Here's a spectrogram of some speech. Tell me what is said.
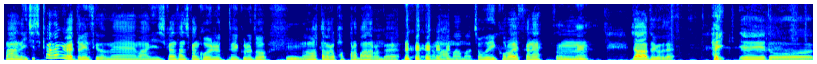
まあね、1時間半ぐらいやったらいいんですけどね。まあ、2時間3時間超えるってくると、うん。頭がパッパラパーなるんで。まあまあまあ、ちょうどいい頃合いですかね。そうだねんじゃあ、ということで。はい。えーと、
